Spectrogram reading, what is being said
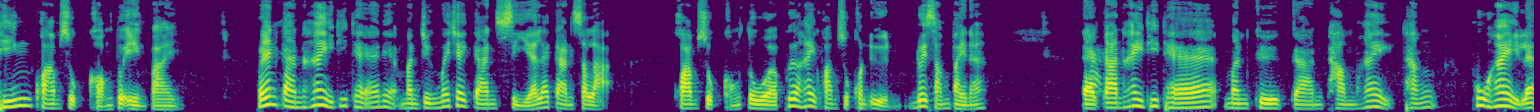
ทิ้งความสุขของตัวเองไป เพราะฉะนั้นการให้ที่แท้เนี่ยมันจึงไม่ใช่การเสียและการสละ ความสุขของตัวเพื่อให้ความสุขคนอื่นด้วยซ้ำไปนะ แต่การให้ที่แท้มันคือการทำให้ทั้งผู้ให้และ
